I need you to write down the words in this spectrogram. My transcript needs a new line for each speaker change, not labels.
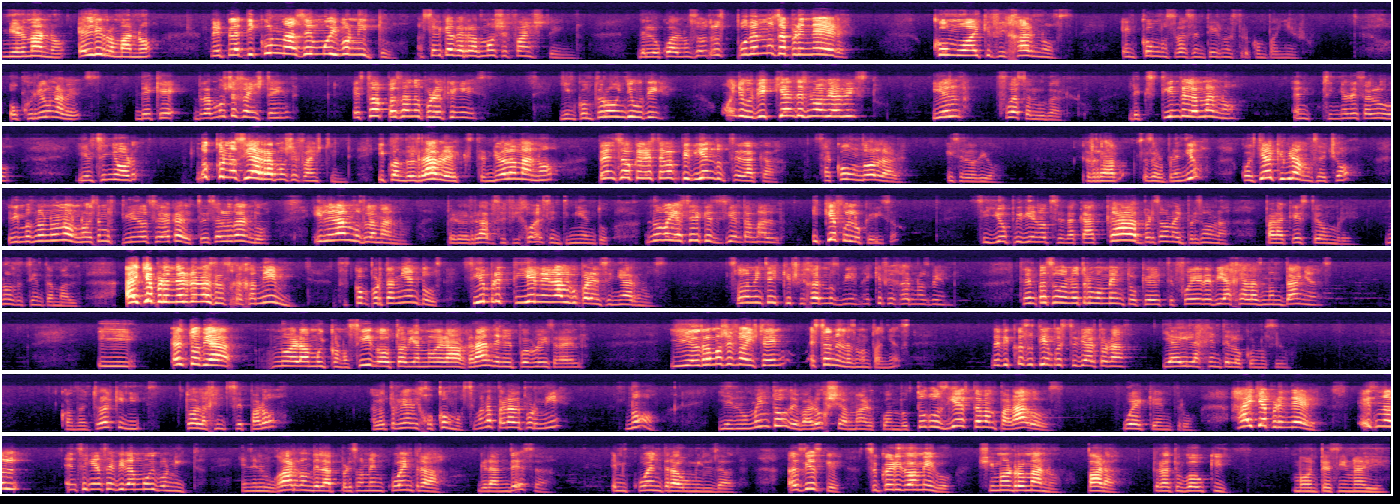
mi hermano Eli Romano me platicó un más muy bonito acerca de Rav Moshe Feinstein, de lo cual nosotros podemos aprender cómo hay que fijarnos en cómo se va a sentir nuestro compañero. Ocurrió una vez de que Rav Moshe Feinstein estaba pasando por el Kinis y encontró a un yehudí, un yehudí que antes no había visto, y él fue a saludarlo. Le extiende la mano en señal de saludo y el señor no conocía a Rav Moshe Feinstein y cuando el Rab le extendió la mano pensó que le estaba pidiendo acá. Sacó un dólar y se lo dio. El Rab se sorprendió. Cualquiera que hubiéramos hecho, le dimos, no, no, no, no estamos pidiendo acá, le estoy saludando. Y le damos la mano. Pero el Rab se fijó en el sentimiento. No vaya a ser que se sienta mal. ¿Y qué fue lo que hizo? Siguió pidiéndose de acá a cada persona y persona para que este hombre no se sienta mal. Hay que aprender de nuestros jajamim. Sus comportamientos siempre tienen algo para enseñarnos. Solamente hay que fijarnos bien, hay que fijarnos bien. También pasó en otro momento que se fue de viaje a las montañas. Y él todavía no era muy conocido, todavía no era grande en el pueblo de Israel. Y el Ramos de Feinstein, estando en las montañas, dedicó su tiempo a estudiar Torah y ahí la gente lo conoció. Cuando entró al Kinis, toda la gente se paró. Al otro día dijo, ¿cómo? ¿Se van a parar por mí? No. Y en el momento de Baruch Shamar, cuando todos ya estaban parados, fue que entró. Hay que aprender. Es una enseñanza de vida muy bonita. En el lugar donde la persona encuentra grandeza, encuentra humildad. Así es que, su querido amigo, Shimon Romano, para Tratugo Kids, Montesinaí.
